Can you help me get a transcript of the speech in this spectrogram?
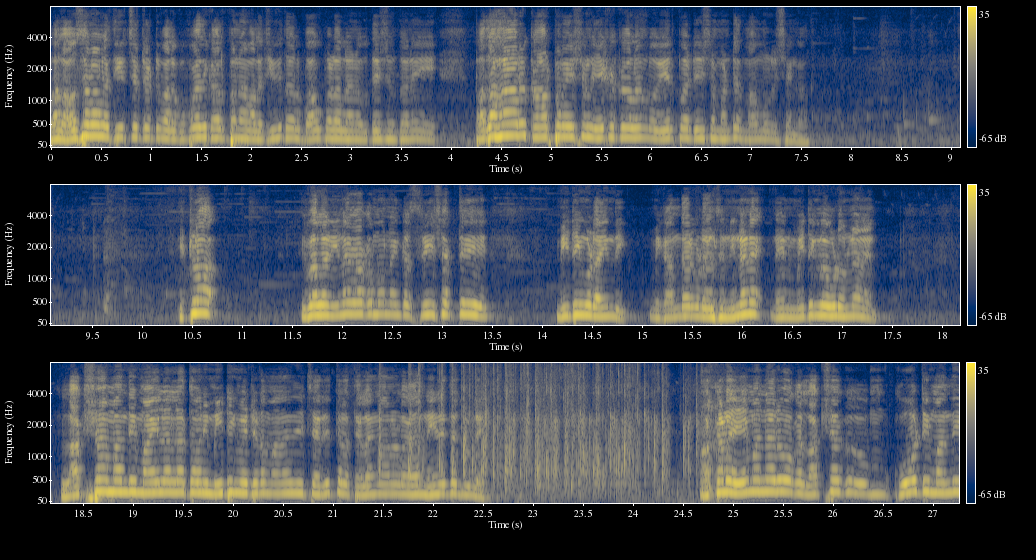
వాళ్ళ అవసరాలు తీర్చేటట్టు వాళ్ళకు ఉపాధి కల్పన వాళ్ళ జీవితాలు బాగుపడాలనే ఉద్దేశంతోనే పదహారు కార్పొరేషన్లు ఏకకాలంలో ఏర్పాటు చేసినాం అంటే అది మామూలు విషయం కాదు. ఇట్లా ఇవాళ నిన్న కాక మొన్న ఇంకా స్త్రీ శక్తి మీటింగ్ కూడా అయింది. మీకు అందరు కూడా తెలుసు. నిన్ననే నేను మీటింగ్లో కూడా ఉన్నా నేను. లక్ష మంది మహిళలతో మీటింగ్ పెట్టడం అనేది చరిత్ర తెలంగాణలో కాదు నేనైతే చూడలేదు అక్కడ ఏమన్నారు? ఒక లక్షకు కోటి మంది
